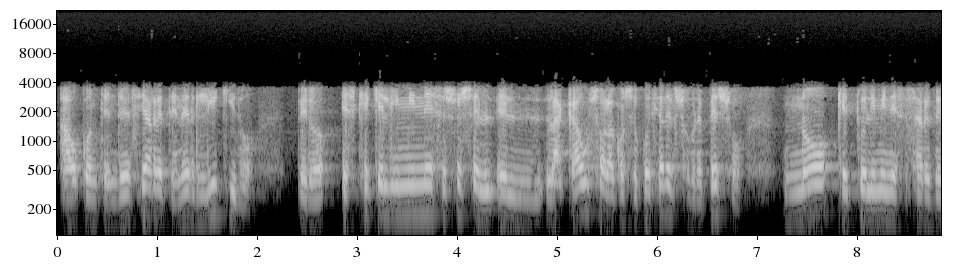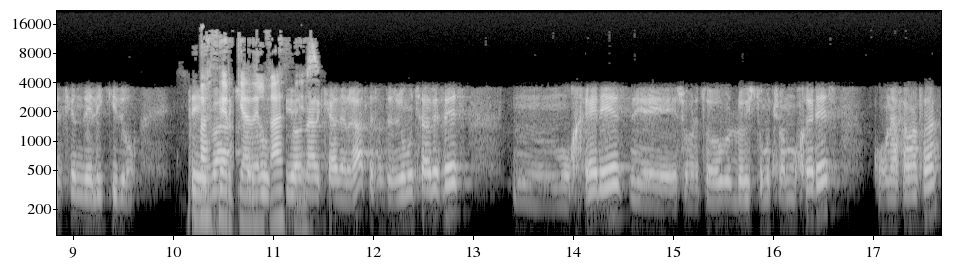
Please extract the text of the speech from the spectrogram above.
a o con tendencia a retener líquido pero es que que elimines eso es el, la causa o la consecuencia del sobrepeso, no que tú elimines esa retención de líquido te va, a hacer que adelgaces. que adelgaces. Entonces yo muchas veces mm, mujeres, de, sobre todo lo he visto mucho en mujeres con una avanzada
